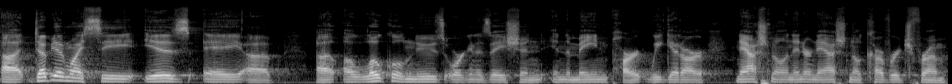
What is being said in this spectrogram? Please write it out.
uh, WNYC is a uh, a, a, local news organization in the main part. We get our national and international coverage from,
